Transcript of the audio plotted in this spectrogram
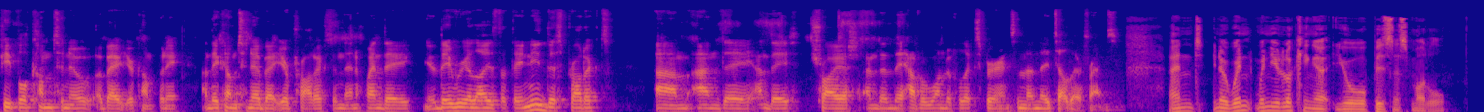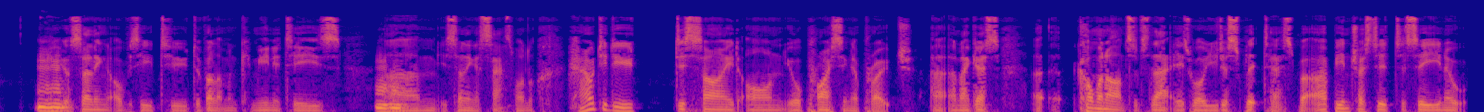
people come to know about your company and they come to know about your products and then when they you know, they realize that they need this product um, and they and they try it and then they have a wonderful experience and then they tell their friends and you know when when you're looking at your business model mm-hmm. you're selling obviously to development communities mm-hmm. um, you're selling a SaaS model how did you decide on your pricing approach uh, and I guess a common answer to that is, well, you just split test. But I'd be interested to see, you know,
